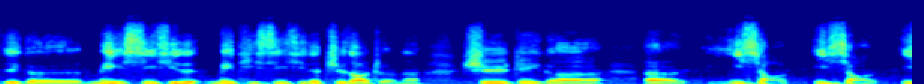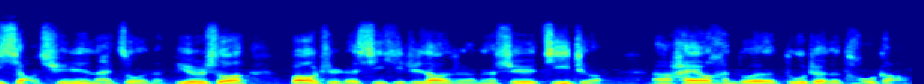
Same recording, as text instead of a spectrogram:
这个媒信息的媒体信息的制造者呢，是这个呃一小一小一小群人来做的。比如说，报纸的信息制造者呢是记者啊，还有很多读者的投稿。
